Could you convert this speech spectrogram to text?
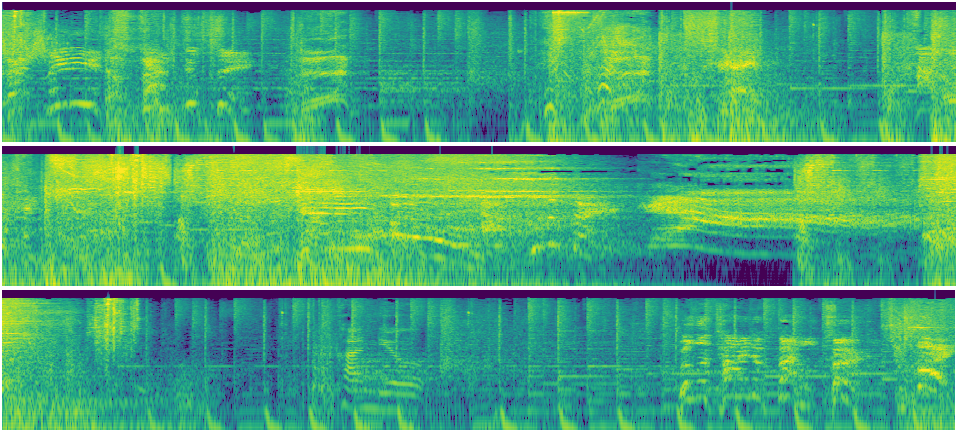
That lady is a bastard thing! Will the tide of battle turn? Fight!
